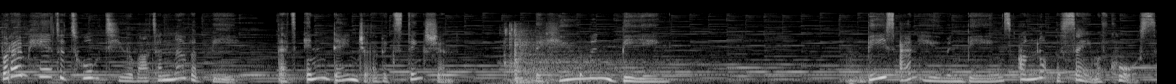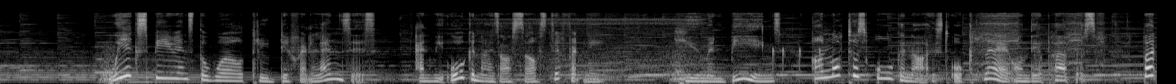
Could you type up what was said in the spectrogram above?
But I'm here to talk to you about another bee that's in danger of extinction the human being. Bees and human beings are not the same, of course. We experience the world through different lenses and we organize ourselves differently. Human beings are not as organized or clear on their purpose, but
